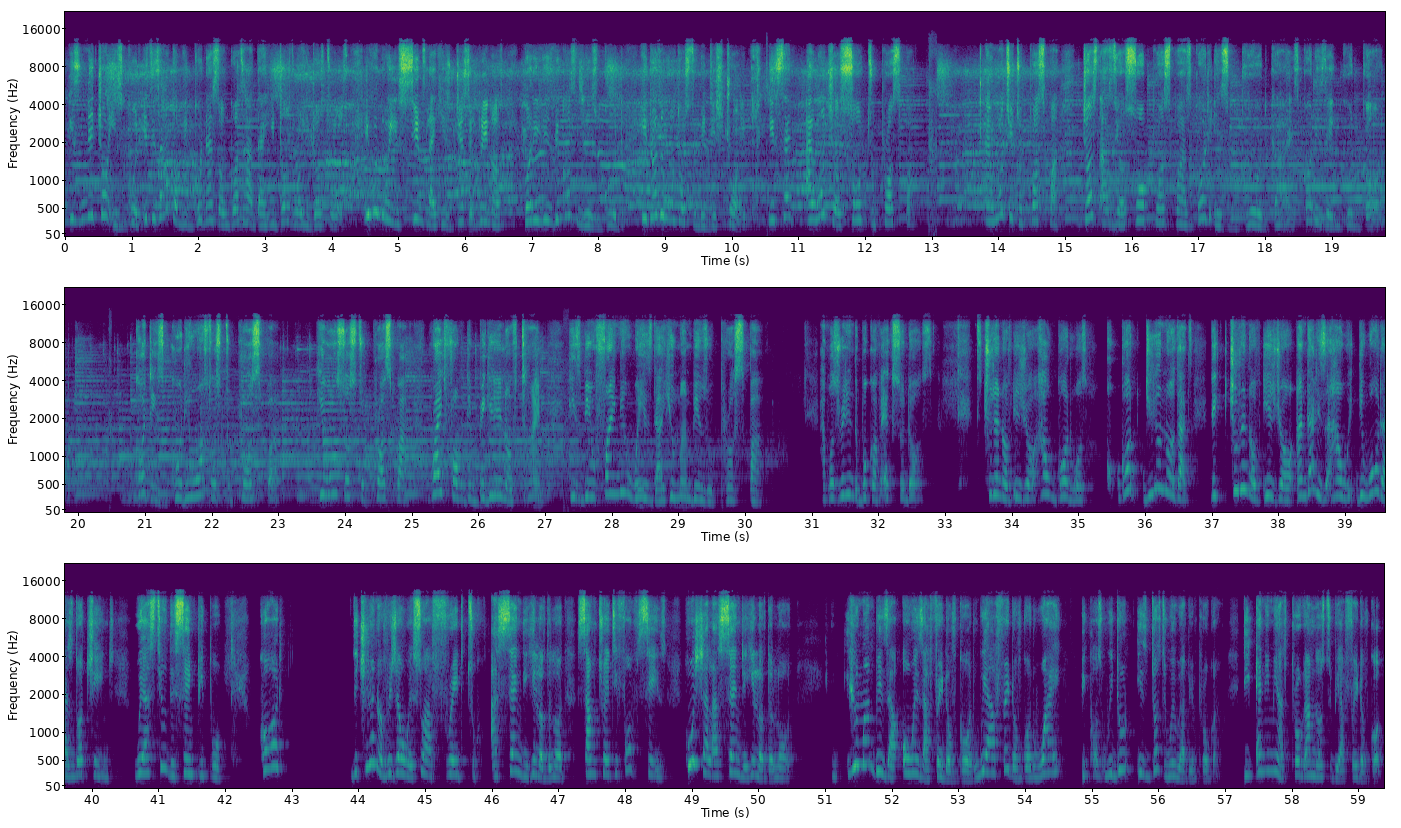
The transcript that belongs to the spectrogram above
His nature is good. It is out of the goodness of God's heart that He does what He does to us. Even though it seems like He's disciplining us, but it is because He is good. He doesn't want us to be destroyed. He said, I want your soul to prosper. I want you to prosper just as your soul prospers. God is good, guys. God is a good God. God is good. He wants us to prosper. He wants us to prosper right from the beginning of time. He's been finding ways that human beings will prosper. I was reading the book of Exodus, the children of Israel, how God was. God, do you know that the children of Israel, and that is how we, the world has not changed. We are still the same people. God the children of Israel were so afraid to ascend the hill of the Lord. Psalm 24 says, Who shall ascend the hill of the Lord? Human beings are always afraid of God. We are afraid of God. Why? Because we don't, it's just the way we have been programmed. The enemy has programmed us to be afraid of God.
